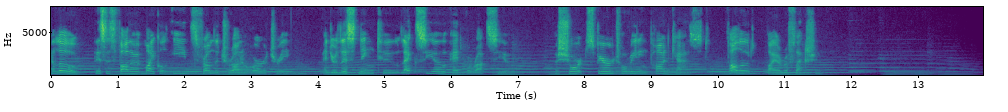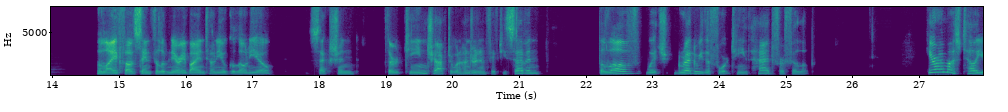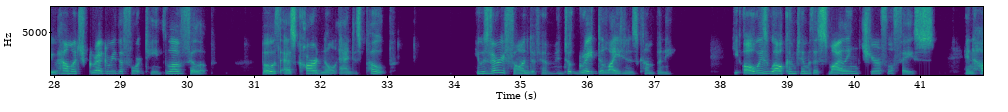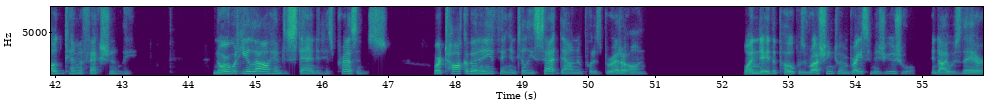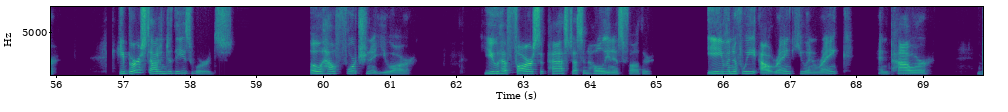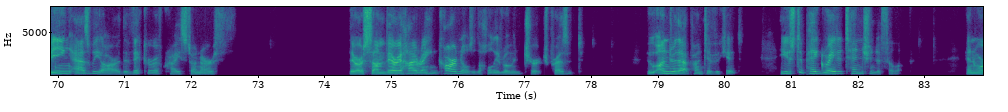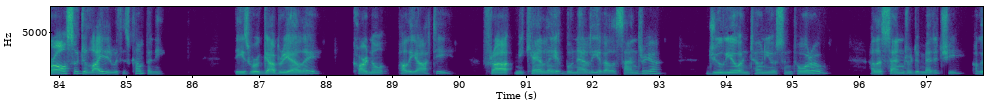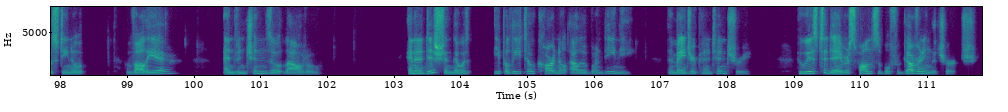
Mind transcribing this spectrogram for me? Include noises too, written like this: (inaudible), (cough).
Hello, this is Father Michael Eads from the Toronto Oratory, and you're listening to Lectio et Oratio, a short spiritual reading podcast followed by a reflection. The Life of St. Philip Neri by Antonio Gallonio, section 13, chapter 157 The Love Which Gregory XIV Had for Philip. Here I must tell you how much Gregory XIV loved Philip, both as cardinal and as pope. He was very fond of him and took great delight in his company. He always welcomed him with a smiling, cheerful face and hugged him affectionately. Nor would he allow him to stand in his presence or talk about anything until he sat down and put his biretta on. One day the Pope was rushing to embrace him as usual, and I was there he burst out into these words Oh, how fortunate you are! You have far surpassed us in holiness, Father. Even if we outrank you in rank and power, being as we are the vicar of Christ on earth. There are some very high ranking cardinals of the Holy Roman Church present, who, under that pontificate, used to pay great attention to Philip and were also delighted with his company. These were Gabriele, Cardinal Paleotti, Fra Michele Bonelli of Alessandria, Giulio Antonio Santoro, Alessandro de' Medici, Agostino Valier, and Vincenzo Lauro. And in addition, there was Ippolito Cardinal Aldobrandini, the major penitentiary, who is today responsible for governing the church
